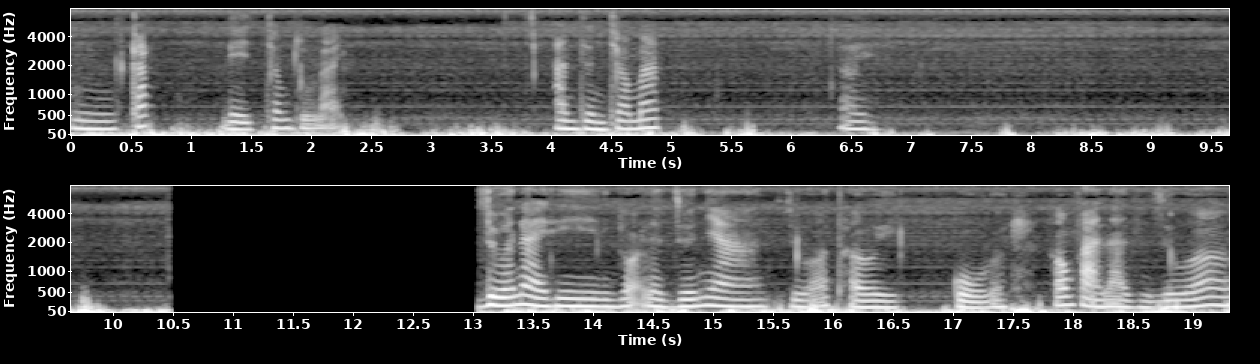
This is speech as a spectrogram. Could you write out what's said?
um, cắt để trong tủ lạnh. Ăn dần cho mát. Đây. Dứa này thì gọi là dứa nhà dứa thời cổ rồi. Không phải là dứa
